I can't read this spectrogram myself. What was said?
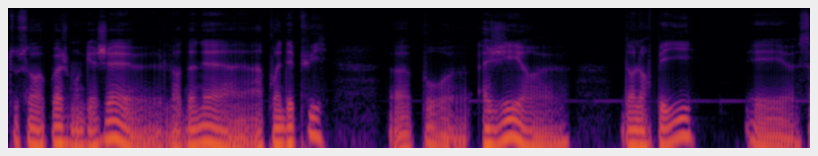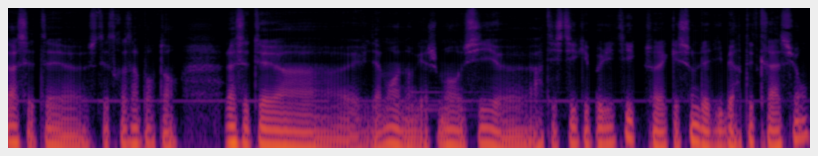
tout ce à quoi je m'engageais leur donnait un, point d'appui pour agir dans leur pays et euh, ça, c'était euh, c'était très important. Là, c'était évidemment un engagement aussi euh, artistique et politique sur la question de la liberté de création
